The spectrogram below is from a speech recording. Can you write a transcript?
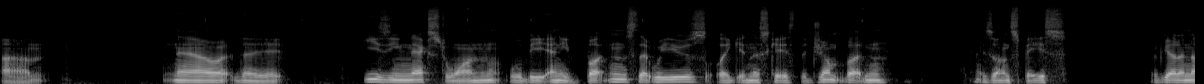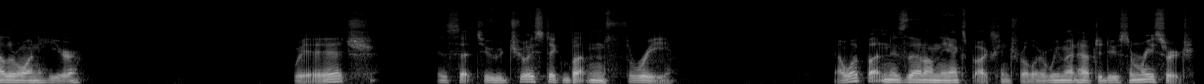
Um, now, the easy next one will be any buttons that we use. Like in this case, the jump button is on space. We've got another one here, which is set to joystick button 3. Now, what button is that on the Xbox controller? We might have to do some research.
